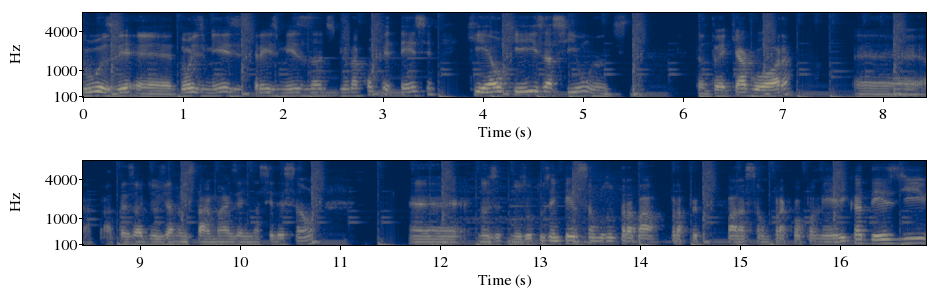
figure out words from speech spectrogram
duas, é, dois meses, três meses antes de uma competência, que é o que eles antes. Né? Tanto é que agora, é, apesar de eu já não estar mais aí na seleção, é, nós, nós outros pensamos no trabalho para preparação para a Copa América desde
